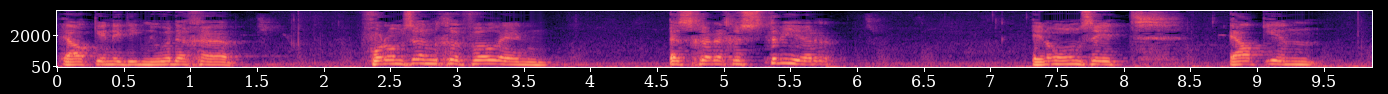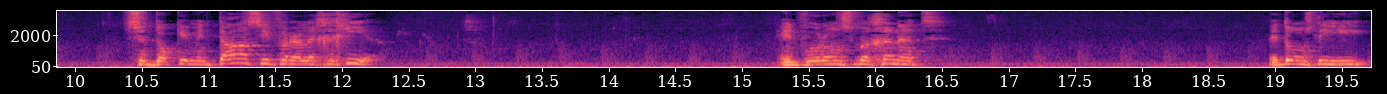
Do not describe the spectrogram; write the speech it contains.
Elkeen het die nodige vorms ingevul en is geregistreer en ons het elkeen se dokumentasie vir hulle gegee. En voor ons begin het het ons die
